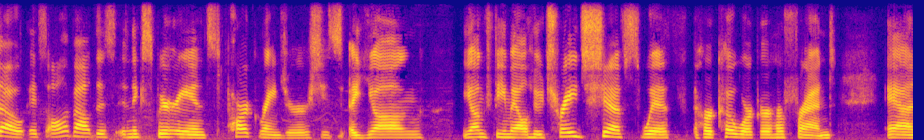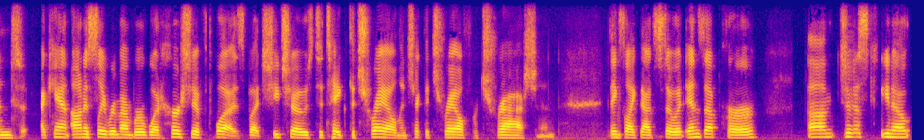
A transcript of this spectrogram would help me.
So it's all about this inexperienced park ranger. She's a young, young female who trades shifts with her coworker, her friend. And I can't honestly remember what her shift was, but she chose to take the trail and check the trail for trash and things like that. So it ends up her um, just, you know,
